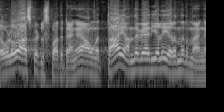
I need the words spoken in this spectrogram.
எவ்வளோ ஹாஸ்பிட்டல்ஸ் பார்த்துட்டாங்க அவங்க தாய் அந்த வியாதியாலே இறந்துருந்தாங்க.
